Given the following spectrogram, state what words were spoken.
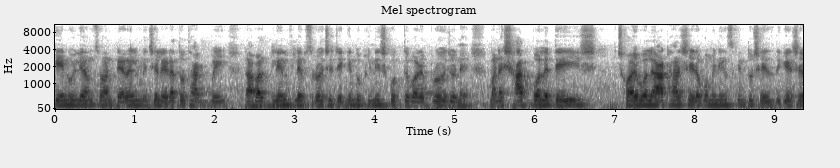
কেন উইলিয়ামসন ড্যারেল মিচেল এরা তো থাকবেই। আবার গ্লেন ফিলিপস রয়েছে, যে কিন্তু ফিনিশ করতে পারে প্রয়োজনে। মানে সাত বলে তেইশ ছয় বলে আঠাশ, এরকম ইনিংস কিন্তু শেষ দিকে এসে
